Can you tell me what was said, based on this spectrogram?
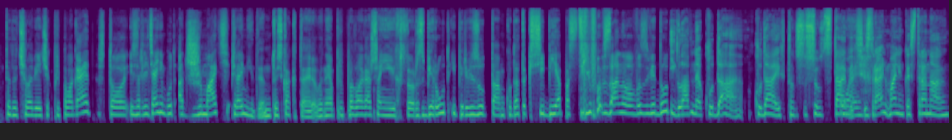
вот этот человечек, предполагает, что израильтяне будут отжимать пирамиды. Ну, то есть как это? Я предполагаю, что они их что, разберут и перевезут там куда-то к себе, построив, заново возведут. И главное, куда? Куда их там ставить? Ой. Израиль маленькая страна.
